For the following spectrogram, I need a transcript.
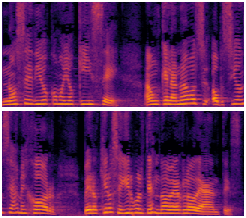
no se dio como yo quise, aunque la nueva opción sea mejor, pero quiero seguir volteando a ver lo de antes.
